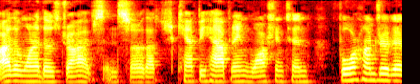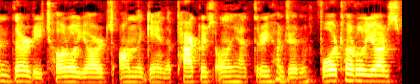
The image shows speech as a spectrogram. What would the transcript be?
either one of those drives, and so that can't be happening. Washington 430 total yards on the game. The Packers only had 304 total yards,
